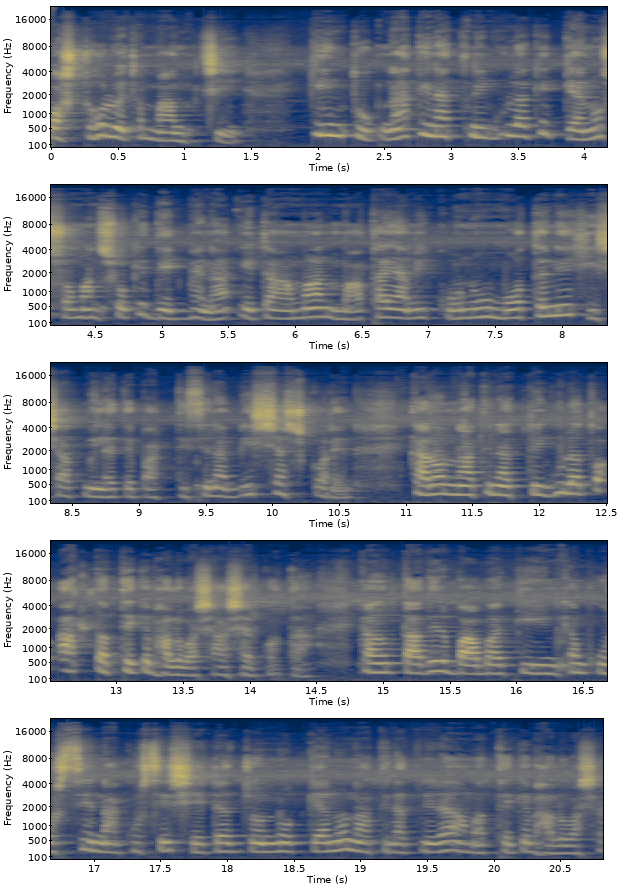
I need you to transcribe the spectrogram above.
কষ্ট হলো এটা মানছি। কিন্তু নাতি নাতনিগুলাকে কেন সমান শোকে দেখবে না? এটা আমার মাথায় আমি কোনো মতনে হিসাব মিলাতে পারতেছি না, বিশ্বাস করেন। কারণ নাতি নাতনিগুলো তো আত্মার থেকে ভালোবাসা আসার কথা। কারণ তাদের বাবা কি ইনকাম করছে, না করছে, সেটার জন্য কেন নাতি নাতনিরা আমার থেকে ভালোবাসা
